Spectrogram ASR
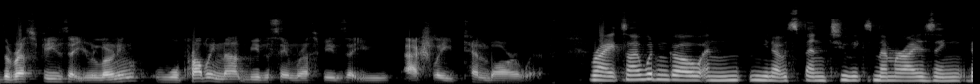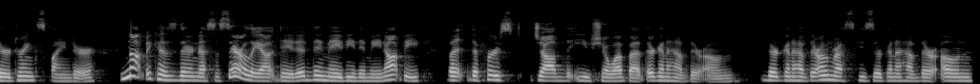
the recipes that you're learning will probably not be the same recipes that you actually 10 bar with. Right. So I wouldn't go and, you know, spend two weeks memorizing their drinks binder. Not because they're necessarily outdated. They may be, they may not be. But the first job that you show up at, they're going to have their own. They're going to have their own recipes. They're going to have their own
